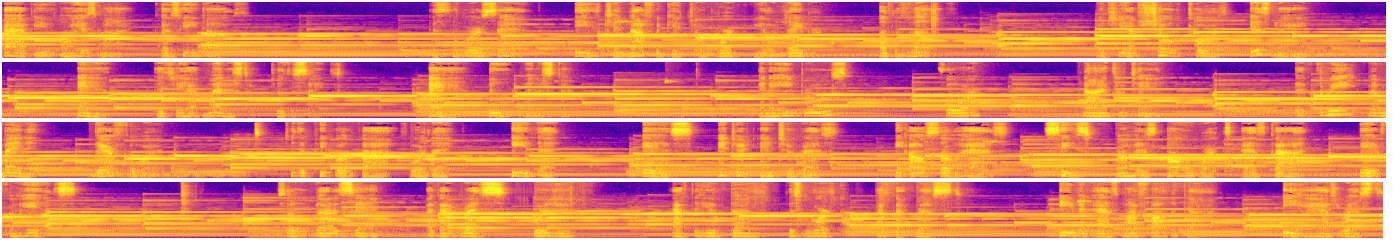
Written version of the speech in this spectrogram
have you on his mind, because he does. As the word said, he cannot forget your work, your labor of love, which you have showed towards his name, and that you have ministered to the saints, and In Hebrews 4 9 through 10, the three remaineth, therefore, to the people of God, for that he that is entered into rest, he also has ceased from his own works as God did from his. So God is saying, I got rest for you. After you have done this work, I've got rest. Even as my Father God, He has rest.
